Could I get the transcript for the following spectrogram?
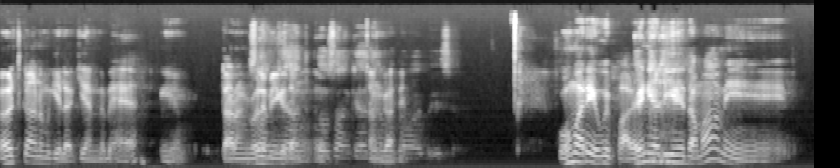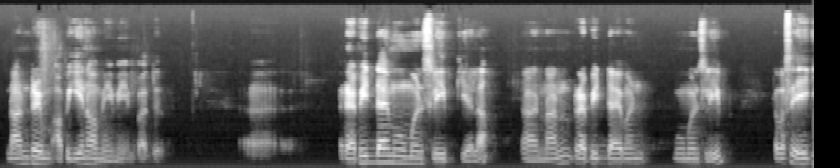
ඒට් කානම කියලා කියන්න බැහැ තරංගල මේක සංගාතය කොහමරි ඔක පලවෙනි අදීරය තමා මේ නන්රම් අපි කියනවා මේ මේ පද රැපිඩ්ඩයි මූමන් ස්ලීප් කියලා. නන් රැපිඩ් ඩයිමන් මූමන් ස්ලීප් තවස ඒක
